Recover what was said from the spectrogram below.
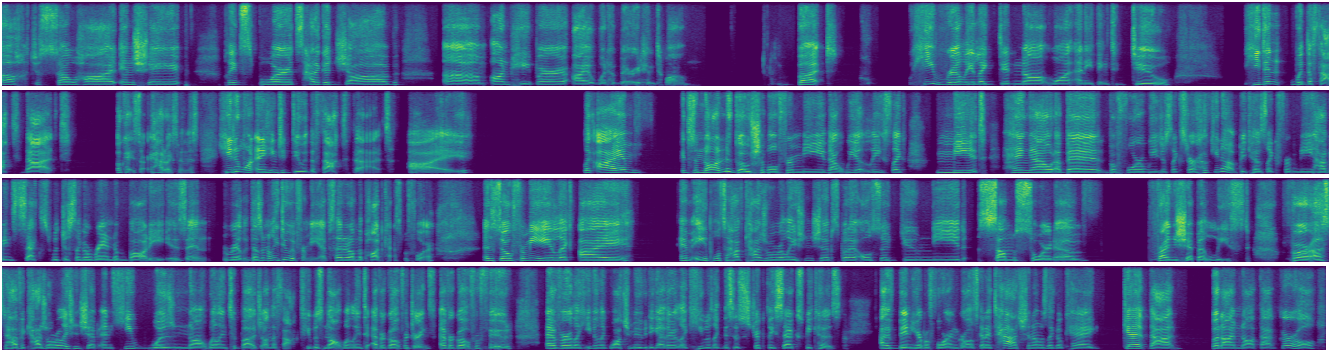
oh, just so hot, in shape, played sports, had a good job. Um, on paper, I would have married him tomorrow. But he really like did not want anything to do. He didn't with the fact that okay, sorry, how do I explain this? He didn't want anything to do with the fact that I like I am it's non-negotiable for me that we at least like meet, hang out a bit before we just like start hooking up because like for me having sex with just like a random body isn't really doesn't really do it for me. I've said it on the podcast before. And so for me like I am able to have casual relationships but I also do need some sort of friendship at least for us to have a casual relationship and he was not willing to budge on the fact he was not willing to ever go out for drinks ever go out for food ever like even like watch a movie together. Like he was like this is strictly sex because i've been here before and girls get attached. And i was like okay get that but i'm not that girl.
